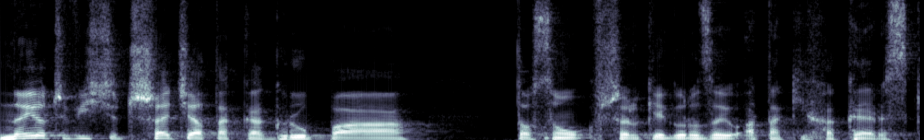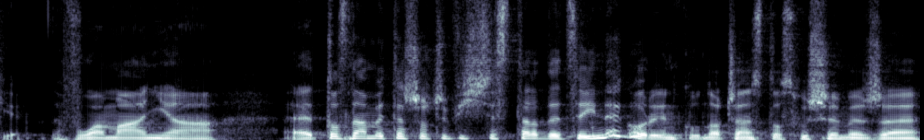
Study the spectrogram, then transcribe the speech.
No i oczywiście trzecia taka grupa to są wszelkiego rodzaju ataki hakerskie, włamania. E, to znamy też oczywiście z tradycyjnego rynku. No często słyszymy, że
